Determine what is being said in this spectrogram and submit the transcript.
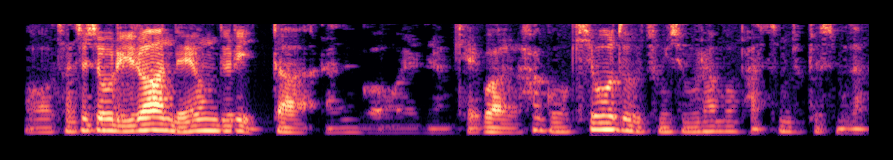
어, 전체적으로 이러한 내용들이 있다라는 거에 대한 개괄하고 키워드 중심으로 한번 봤으면 좋겠습니다.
